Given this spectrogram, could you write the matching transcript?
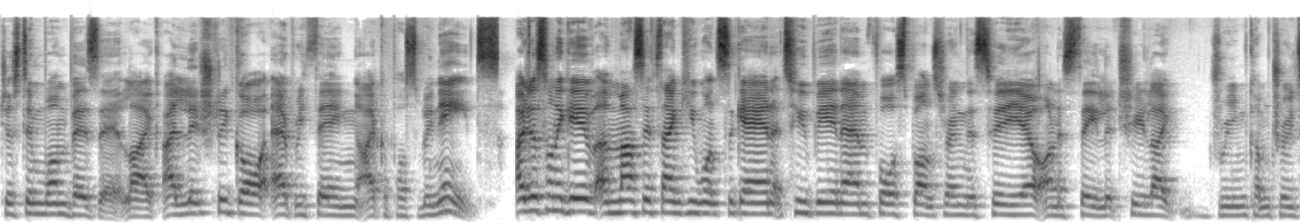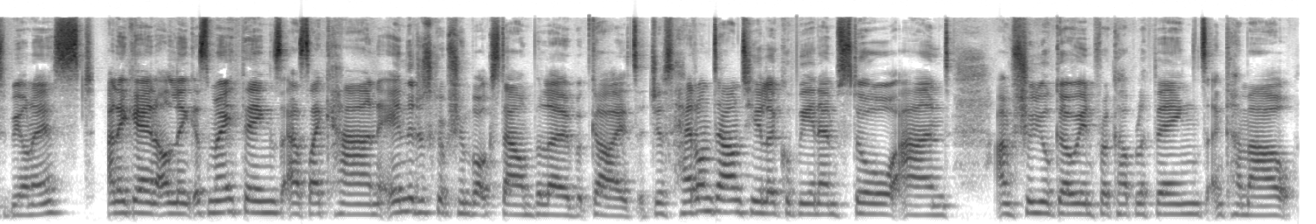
just in one visit. Like I literally got everything I could possibly need. I just want to give a massive thank you once again to B&M for sponsoring this video. Honestly, literally like dream come true to be honest. And again, I'll link as many things as I can in the description box down below. But guys, just head on down to your local B&M store and I'm sure you'll go in for a couple of things and come out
